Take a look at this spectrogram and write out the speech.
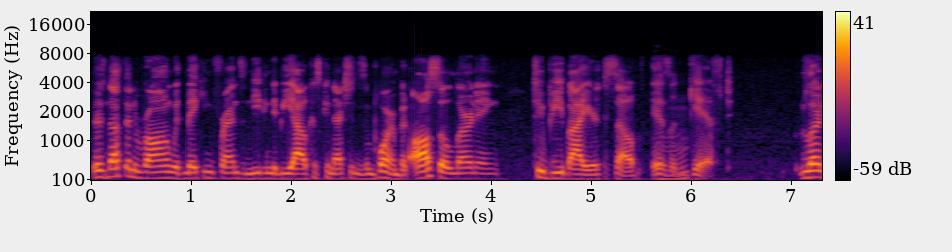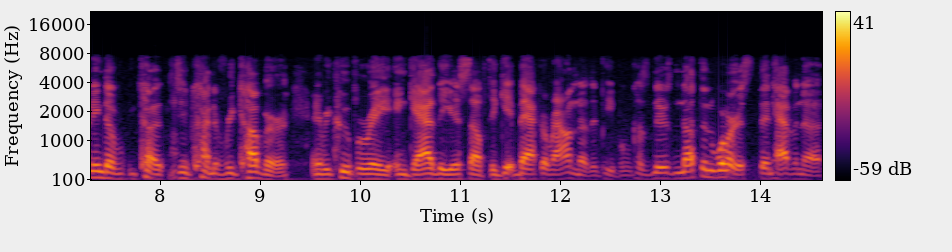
there's nothing wrong with making friends and needing to be out cuz connection is important, but also learning to be by yourself is a Mhm. gift. Learning to to kind of recover and recuperate and gather yourself to get back around other people because there's nothing worse than having a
